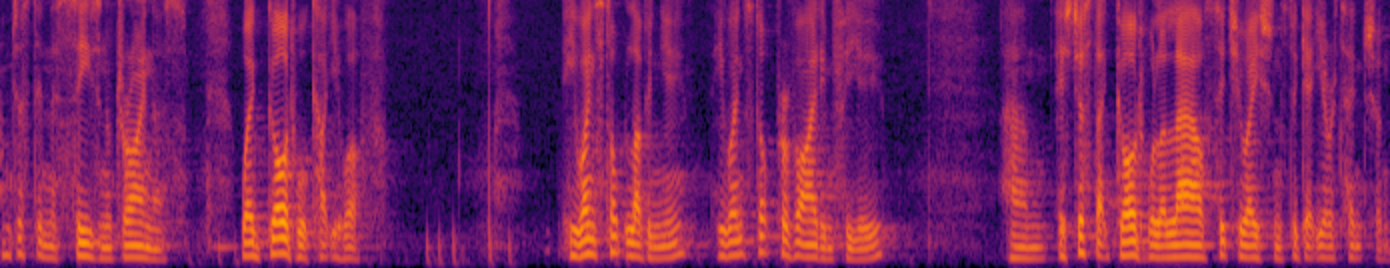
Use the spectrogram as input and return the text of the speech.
I'm just in this season of dryness where God will cut you off. He won't stop loving you, He won't stop providing for you. Um, it's just that God will allow situations to get your attention.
